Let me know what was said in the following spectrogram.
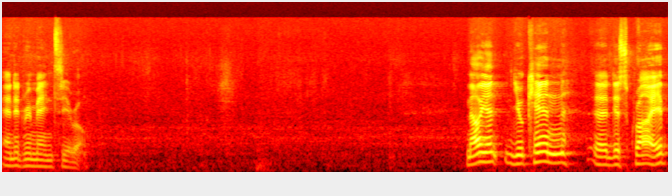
and it remains zero. Now you, you can uh, describe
